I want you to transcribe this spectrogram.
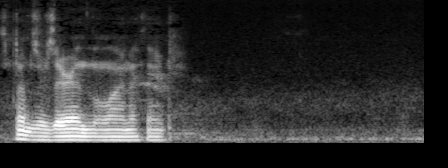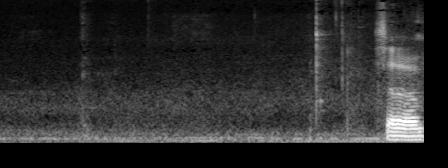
Sometimes there's air in the line, I think. So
